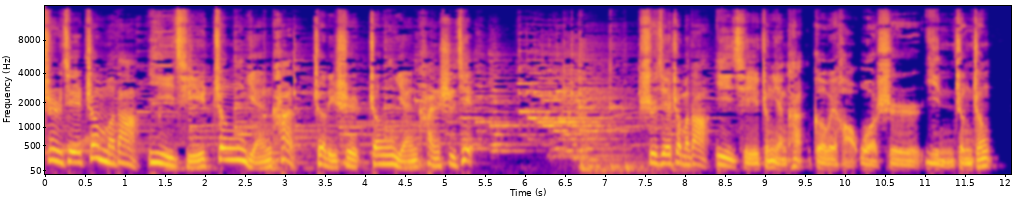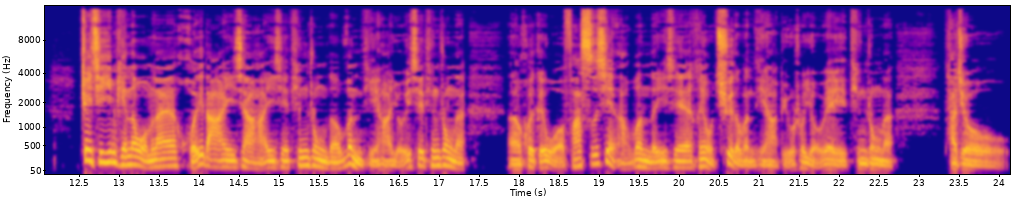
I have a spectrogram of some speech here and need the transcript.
世界这么大，一起睁眼看。这里是睁眼看世界。世界这么大，一起睁眼看。各位好，我是尹铮铮。这期音频呢，我们来回答一下哈一些听众的问题哈。有一些听众呢，呃，会给我发私信啊，问的一些很有趣的问题啊。比如说，有位听众呢，他就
